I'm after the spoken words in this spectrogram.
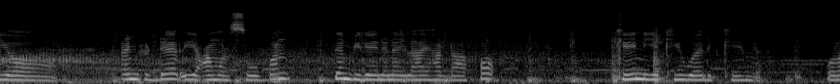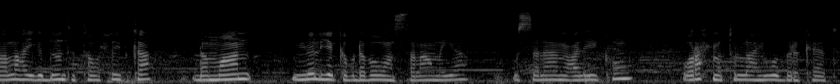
iyo عمر دير يا عمر صوبان دم بيجينا نايلة هاي هدافة كين يكي والد كيملا ولا الله يقدون التوحيد كا دمان. ويلي يكب دبوان السلام يا والسلام عليكم ورحمة الله وبركاته.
